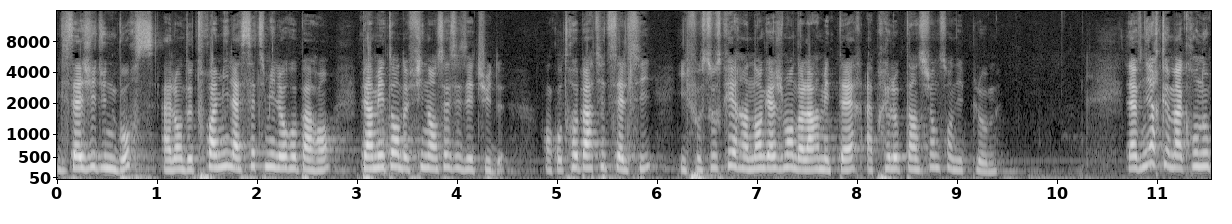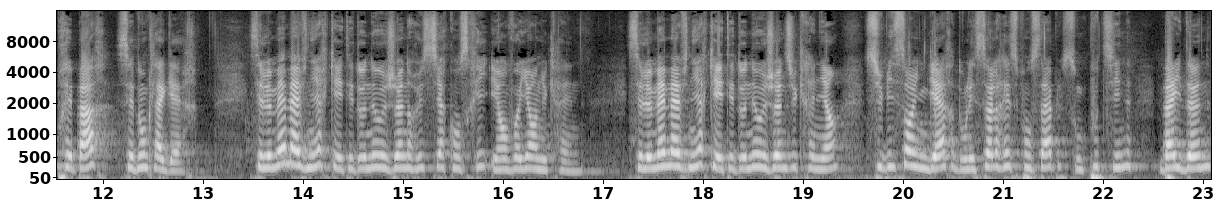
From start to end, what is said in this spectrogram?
Il s'agit d'une bourse allant de 3 000 à 7 000 euros par an, permettant de financer ses études. En contrepartie de celle-ci, il faut souscrire un engagement dans l'armée de terre après l'obtention de son diplôme. L'avenir que Macron nous prépare, c'est donc la guerre. C'est le même avenir qui a été donné aux jeunes russes circonscrits et envoyés en Ukraine. C'est le même avenir qui a été donné aux jeunes Ukrainiens subissant une guerre dont les seuls responsables sont Poutine, Biden,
